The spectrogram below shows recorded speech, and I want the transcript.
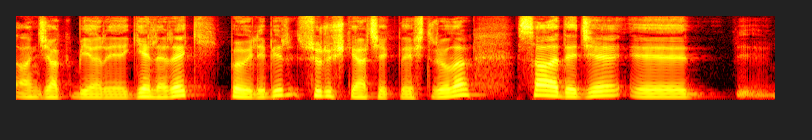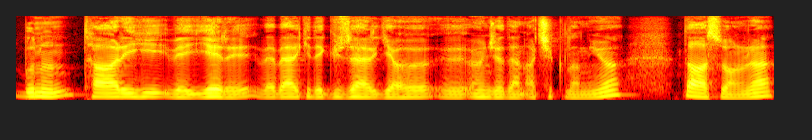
ancak bir araya gelerek böyle bir sürüş gerçekleştiriyorlar. Sadece e, bunun tarihi ve yeri ve belki de güzergahı e, önceden açıklanıyor. Daha sonra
